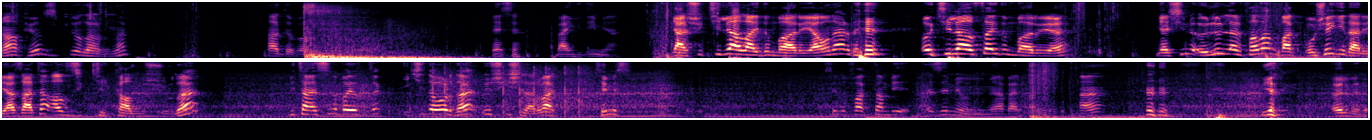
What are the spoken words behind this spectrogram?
Ne yapıyor? Zıplıyorlar bunlar. Hadi bak. Neyse ben gideyim ya. Ya şu kili alaydım bari ya. O nerede? o kili alsaydım bari ya. Ya şimdi ölürler falan bak boşa gider ya. Zaten azıcık kill kalmış şurada. Bir tanesini bayılttık. iki de orada. Üç kişiler bak. Temiz. Seni ufaktan bir ezemiyor muyum ya belki? Ha? Yok. Ölmedi.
